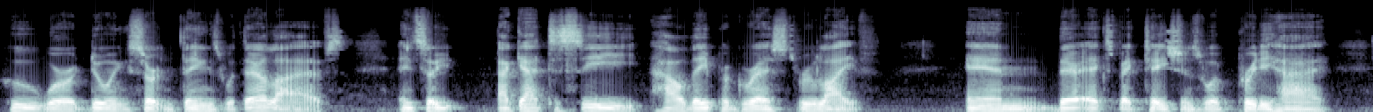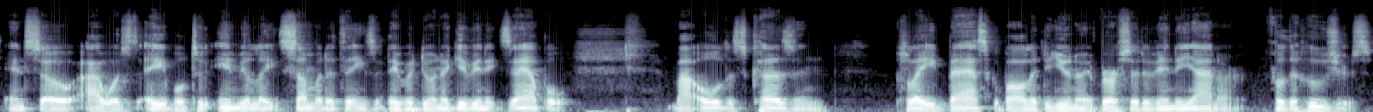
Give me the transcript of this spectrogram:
who were doing certain things with their lives. And so I got to see how they progressed through life and their expectations were pretty high. And so I was able to emulate some of the things that they were doing. I'll give you an example. My oldest cousin played basketball at the University of Indiana for the Hoosiers.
